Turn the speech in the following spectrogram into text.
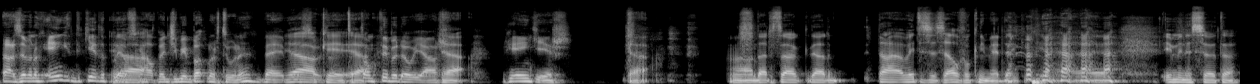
Nou, ze hebben nog één keer de playoffs Ja. gehaald bij Jimmy Butler toen, hè? Bij Ja, oké, ja. Tom Thibodeau-jaar. Ja, Nog één keer. ja. Nou, daar zou ik, daar, dat weten ze zelf ook niet meer, denk ik, in, eh, in Minnesota.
